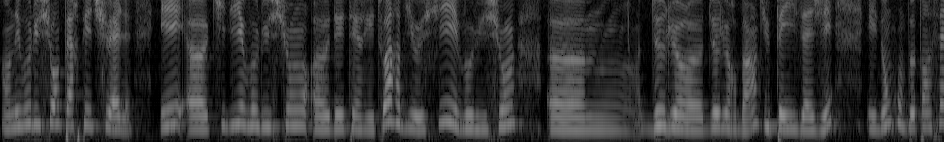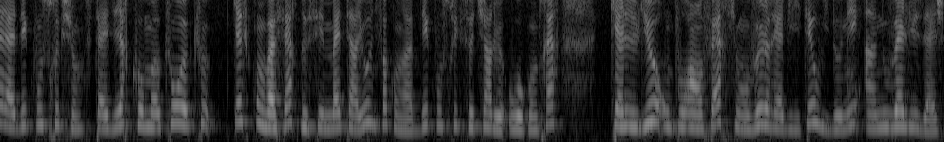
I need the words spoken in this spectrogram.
en évolution perpétuelle. Et euh, qui dit évolution euh, des territoires dit aussi évolution euh, de l'urbain, du paysager. Et donc on peut penser à la déconstruction, c'est-à-dire qu'est-ce qu'on va faire de ces matériaux une fois qu'on a déconstruit ce tiers-lieu, ou au contraire, quel lieu on pourra en faire si on veut le réhabiliter ou lui donner un nouvel usage?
